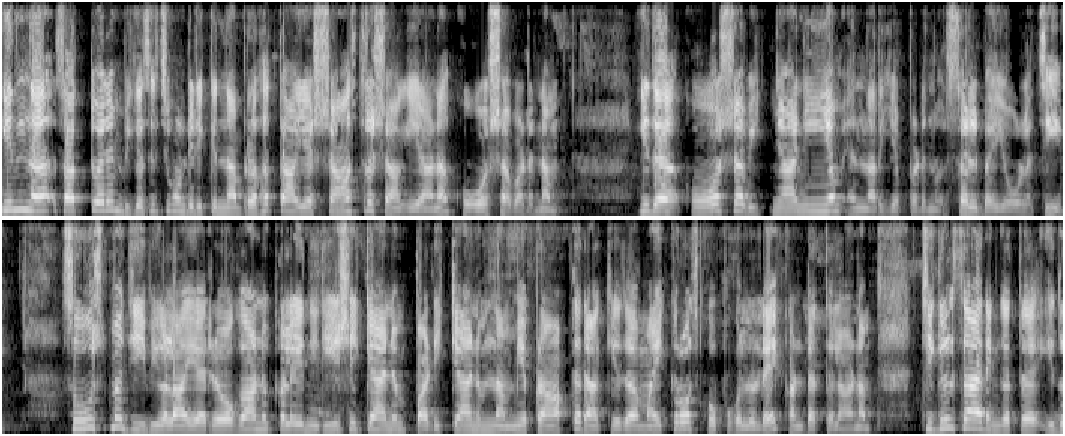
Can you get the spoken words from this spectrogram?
ഇന്ന് സത്വരം വികസിച്ചുകൊണ്ടിരിക്കുന്ന ബൃഹത്തായ ശാസ്ത്രശാഖയാണ് കോശപഠനം. ഇത് കോശവിജ്ഞാനീയം എന്നറിയപ്പെടുന്നു സെൽ ബയോളജി സൂക്ഷ്മജീവികളായ രോഗാണുക്കളെ നിരീക്ഷിക്കാനും പഠിക്കാനും നമ്മെ പ്രാപ്തരാക്കിയത് മൈക്രോസ്കോപ്പുകളുടെ കണ്ടെത്തലാണ്. ചികിത്സാ രംഗത്ത് ഇത്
